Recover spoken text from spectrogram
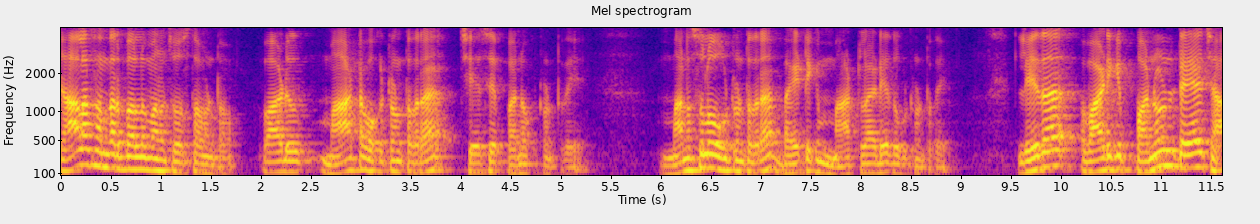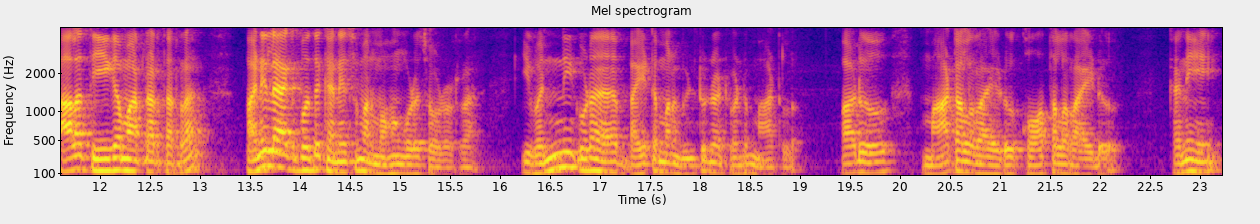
చాలా సందర్భాల్లో మనం చూస్తూ ఉంటాం. వాడు మాట ఒకటి ఉంటుందిరా చేసే పని ఒకటి ఉంటుంది మనసులో ఒకటి ఉంటుందిరా బయటికి మాట్లాడేది ఒకటి ఉంటుంది లేదా వాడికి పని ఉంటే చాలా తీగ మాట్లాడతాడరా పని లేకపోతే కనీసం మన మొహం కూడా చూడడురా. ఇవన్నీ కూడా బయట మనం వింటున్నటువంటి మాటలు. వాడు మాటలు రాయడు కోతలు రాయడు కానీ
